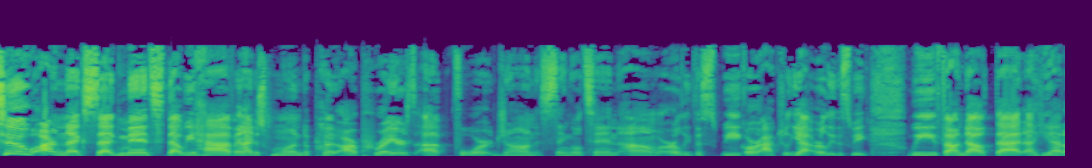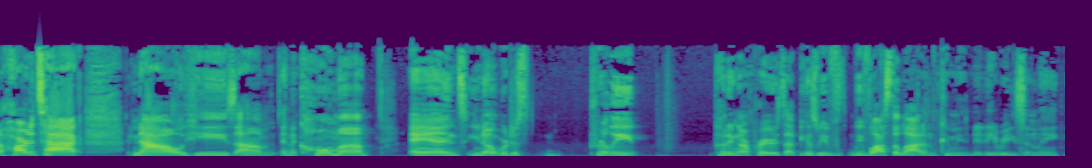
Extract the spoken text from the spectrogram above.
to our next segment that we have. And I just wanted to put our prayers up for John Singleton. Um, early this week, or actually, yeah, early this week, we found out that uh, he had a heart attack. Now he's um, in a coma. And, you know, we're just really putting our prayers up because we've we've lost a lot in the community recently.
